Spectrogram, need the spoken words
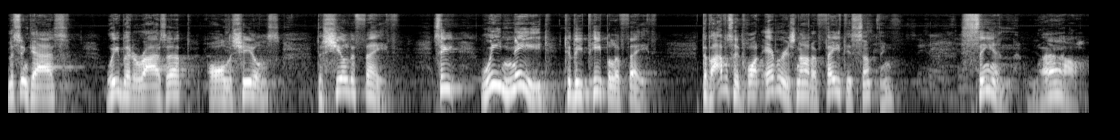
Listen, guys, we better rise up all the shields, the shield of faith. See, we need to be people of faith. The Bible said, whatever is not of faith is something sin. Wow.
